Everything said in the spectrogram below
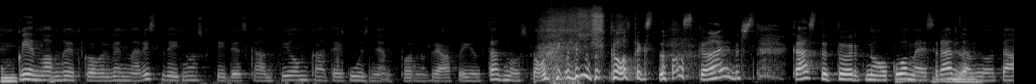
Un... Viena laba lieta, ko var vienmēr izdarīt, ir noskatīties kādu filmu, kā tiek uzņemta pornogrāfija. Tad mums paliek vismaz konteksts skaidrs, kas tur no ko mēs redzam Jā. no tā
